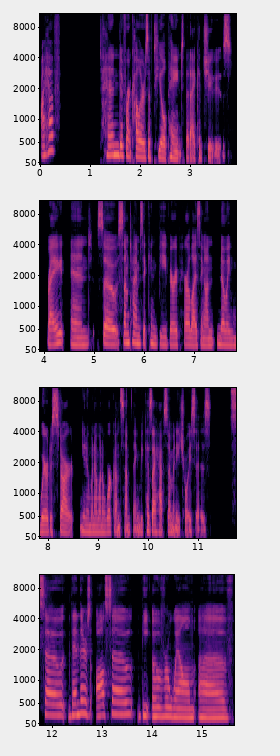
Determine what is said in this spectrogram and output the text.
I have 10 different colors of teal paint that I could choose, right? And so sometimes it can be very paralyzing on knowing where to start, you know, when I want to work on something because I have so many choices. So then there's also the overwhelm of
